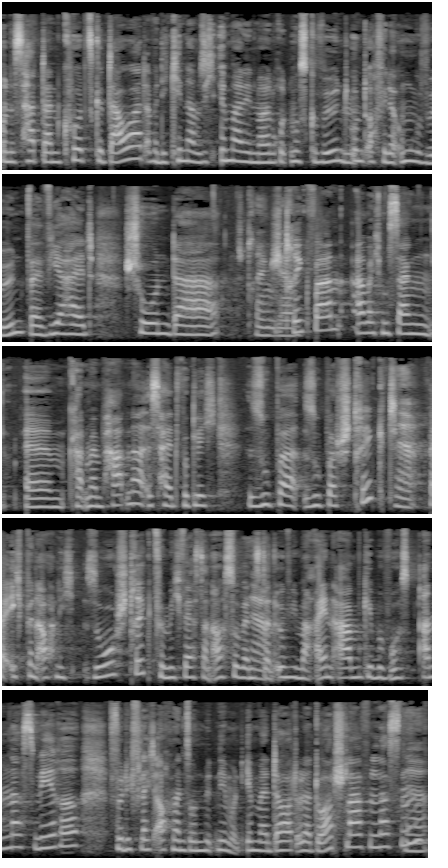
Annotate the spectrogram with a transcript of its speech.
Und es hat dann kurz gedauert, aber die Kinder haben sich immer an den neuen Rhythmus gewöhnt Mhm. und auch wieder umgewöhnt, weil wir halt schon da Streng, ja. strikt waren. Aber ich muss sagen, ähm, gerade mein Partner ist halt wirklich super, super strikt, Ja. weil ich bin auch nicht so strikt. Für mich wäre es dann auch so, wenn es Ja. dann irgendwie mal einen Abend gäbe, wo es anders wäre, würde ich vielleicht auch meinen Sohn mitnehmen und immer dort oder dort schlafen lassen. Ja.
